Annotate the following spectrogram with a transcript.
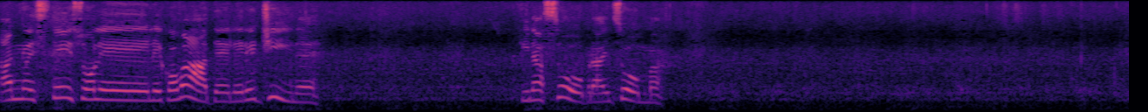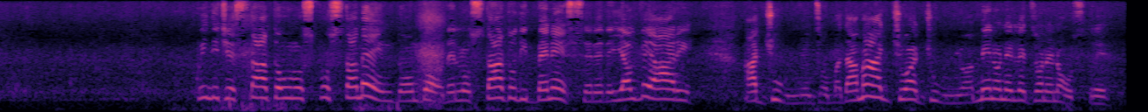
hanno esteso le, le covate, le regine fino a sopra, insomma. Quindi c'è stato uno spostamento un po' dello stato di benessere degli alveari a giugno, insomma, da maggio a giugno, almeno nelle zone nostre.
